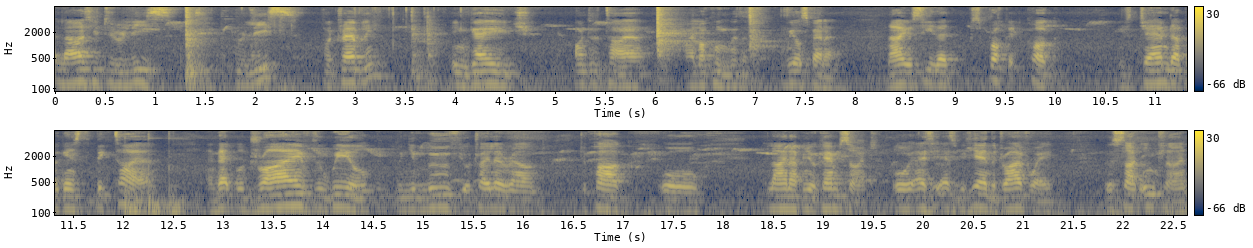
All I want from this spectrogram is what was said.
allows you to release release for traveling, engage onto the tire by locking with a wheel spanner. Now you see that sprocket cog is jammed up against the big tire and that will drive the wheel when you move your trailer around to park or line up in your campsite or as, as we hear in the driveway a slight incline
